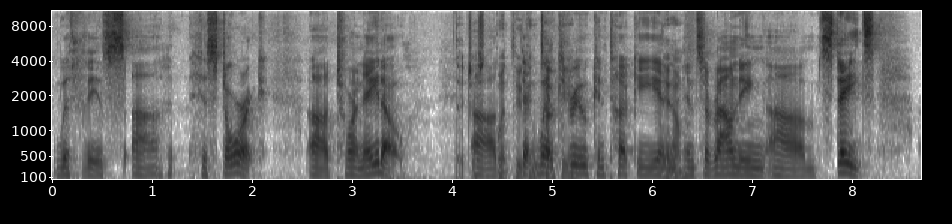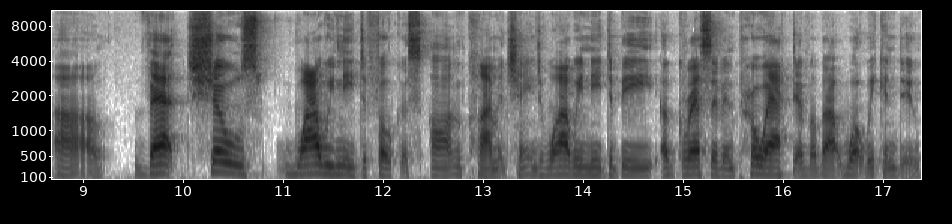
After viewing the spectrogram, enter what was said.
with this uh, historic uh, tornado that just uh, went through that Kentucky. went through Kentucky and, Yeah. and surrounding um, states. That shows why we need to focus on climate change, why we need to be aggressive and proactive about what we can do.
